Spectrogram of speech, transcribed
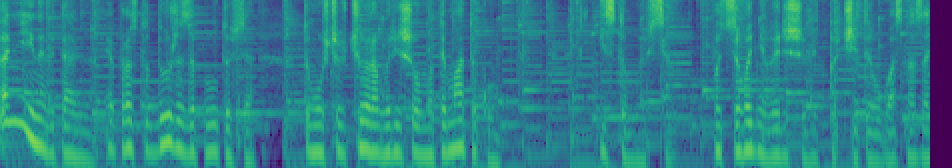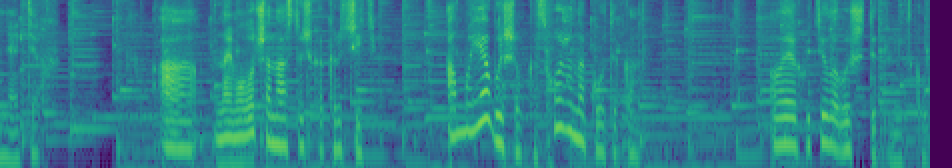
Та ні, Інна Віталівна, я просто дуже заплутався, тому що вчора вирішував математику і стомився. От сьогодні вирішив відпочити у вас на заняттях. А наймолодша Насточка кричить: А моя вишивка схожа на котика. Але я хотіла вишити квітку.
